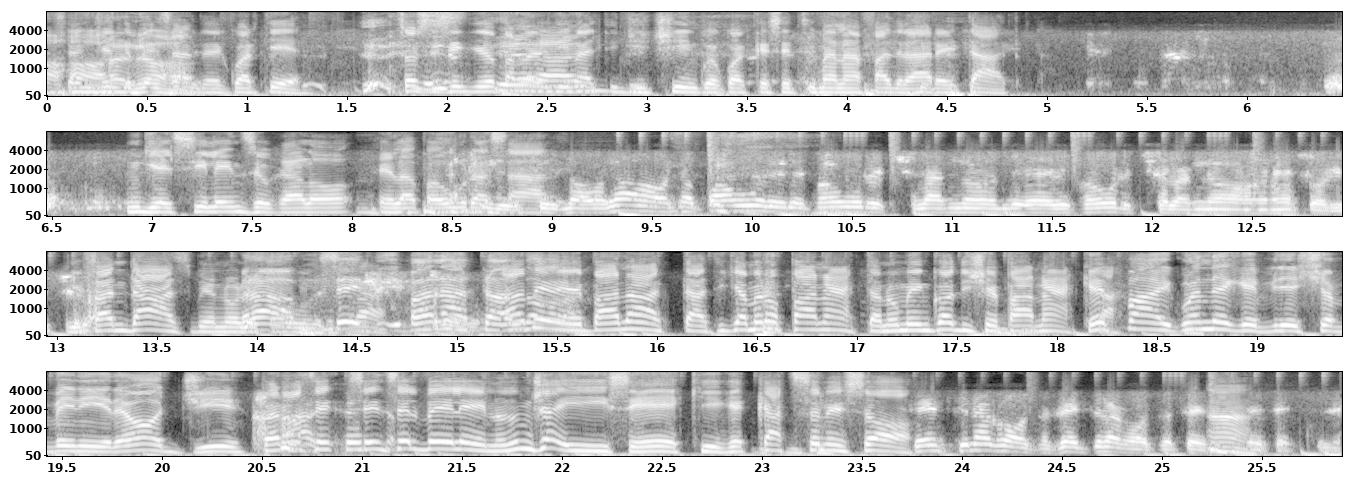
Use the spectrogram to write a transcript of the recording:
No, siamo gente no. pesante del quartiere. Non so se hai sentito parlare di Malti G5 qualche settimana fa della retata. Il silenzio calò e la paura sale. sì, No, no, le paure, le paure ce l'hanno, le, le paure ce l'hanno, non so che ce I fantasmi hanno le Bravo, paure. senti, Panatta, Va allora- bene, Panatta, ti chiamerò Panatta, nome in codice Panatta. Che fai? Quando è che riesci a venire? Oggi? Però se- senza il veleno, non c'hai i secchi, che cazzo ne so. Senti una cosa, senti una cosa, senti, Ah. senti.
